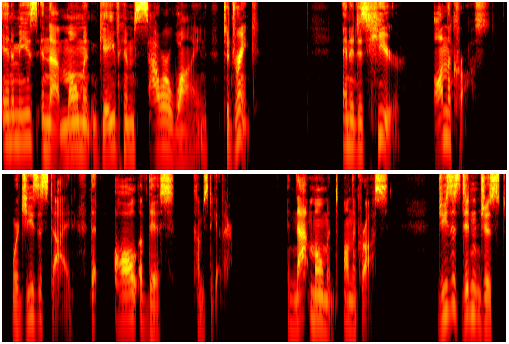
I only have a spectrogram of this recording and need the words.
enemies in that moment gave him sour wine to drink. And it is here on the cross where Jesus died that all of this comes together. In that moment on the cross, Jesus didn't just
